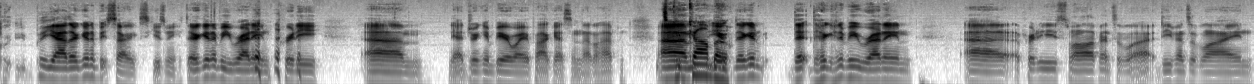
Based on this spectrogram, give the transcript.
But, but yeah, they're gonna be. Sorry, excuse me. They're gonna be running pretty. um, yeah, drinking beer while you're podcasting. That'll happen. It's a good Um, combo. They're gonna they're, they're gonna be running uh, a pretty small offensive li- defensive line.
